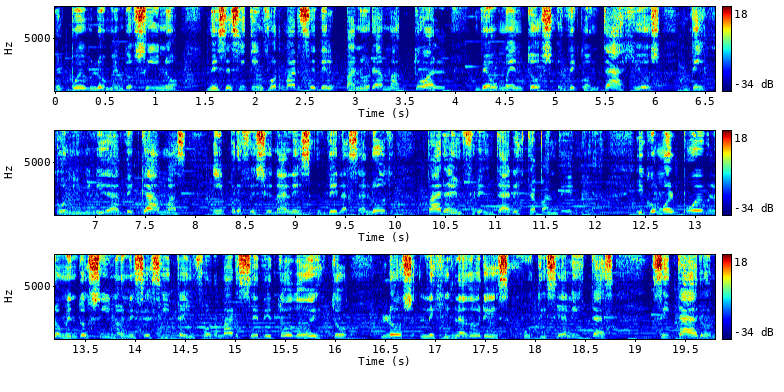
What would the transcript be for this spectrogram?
El pueblo mendocino necesita informarse del panorama actual de aumentos de contagios, disponibilidad de camas y profesionales de la salud para enfrentar esta pandemia. Y como el pueblo mendocino necesita informarse de todo esto, los legisladores justicialistas citaron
